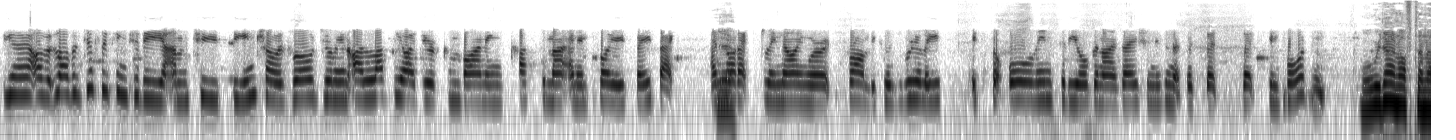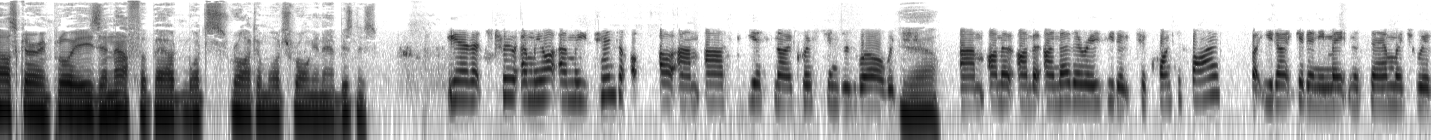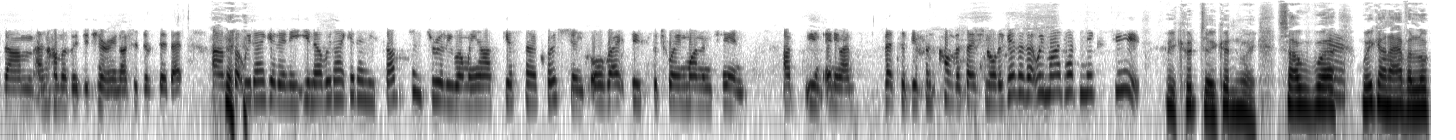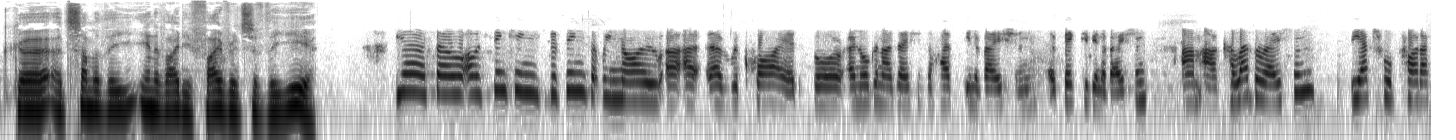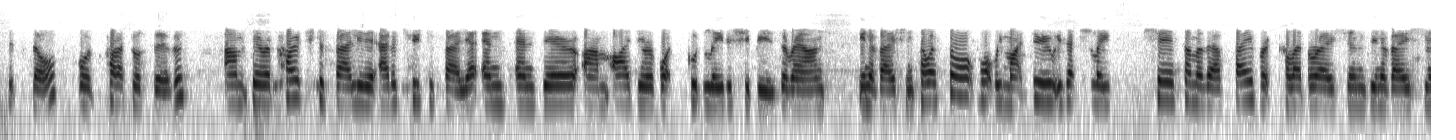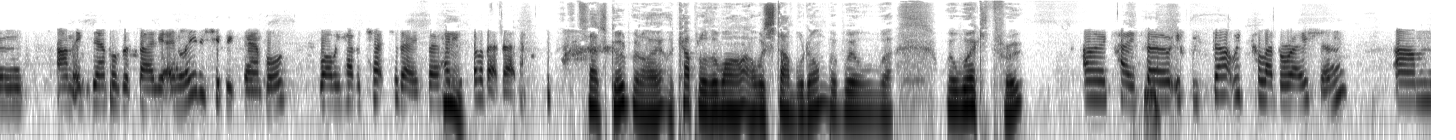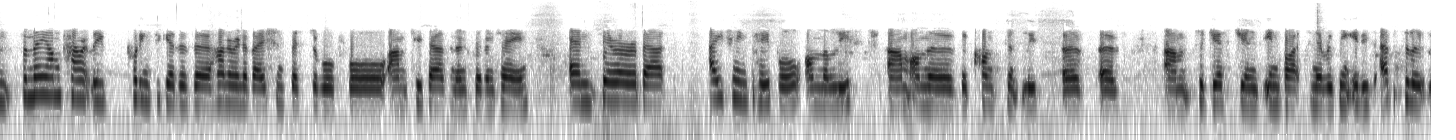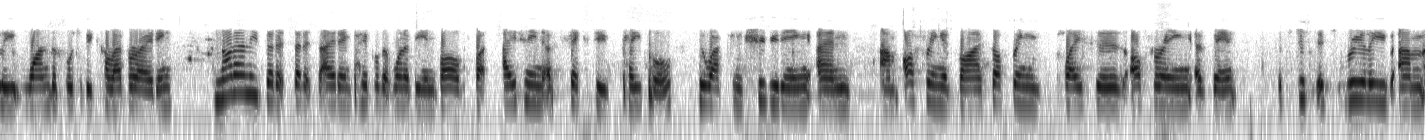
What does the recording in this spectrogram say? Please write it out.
Yeah, I was just listening to the um, to the intro as well, Julian. I love the idea of combining customer and employee feedback and yeah. not actually knowing where it's from because really it's the all in for the organisation, isn't it, that, that, that's important. Well, we don't often ask our employees enough about what's right and what's wrong in our business. Yeah, that's true, and we are, and we tend to uh, um, ask yes/no questions as well, which yeah. um, I'm a, I'm a, I know they're easy to, to quantify, but you don't get any meat in the sandwich with um and I'm a vegetarian I should have said that um, but we don't get any you know we don't get any substance really when we ask yes no questions or rate this between one and ten uh, anyway, that's a different conversation altogether that we might have next year. We could do, couldn't we? So uh, yeah. we're going to have a look uh, at some of the innovative favourites of the year. Yeah, so I was thinking the things that we know are, are required for an organisation to have innovation, effective innovation, um, are collaboration, the actual product itself, or product or service, um, their approach to failure, their attitude to failure, and, and their um, idea of what good leadership is around innovation. So I thought what we might do is actually share some of our favourite collaborations, innovations, um, examples of failure, and leadership examples while we have a chat today. So how do you hmm. feel about that? That's good. Well, I, a couple of the one I was stumbled on, but we'll uh, we'll work it through. Okay, so if we start with collaboration, um, for me, I'm currently putting together the Hunter Innovation Festival for um, 2017, and there are about 18 people on the list, um, on the, the constant list of, of um, suggestions, invites, and everything. It is absolutely wonderful to be collaborating. Not only that, it, that it's 18 people that want to be involved, but 18 effective people who are contributing and um, offering advice, offering places, offering events. It's just, it's really um,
